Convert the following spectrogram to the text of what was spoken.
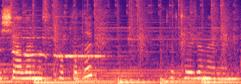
Eşyalarımızı topladık. Dur teyzen arıyor.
